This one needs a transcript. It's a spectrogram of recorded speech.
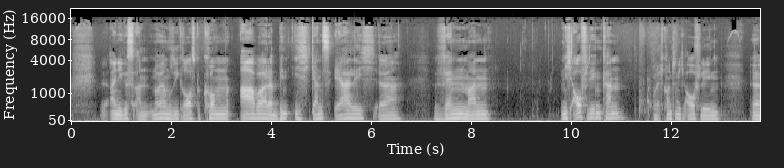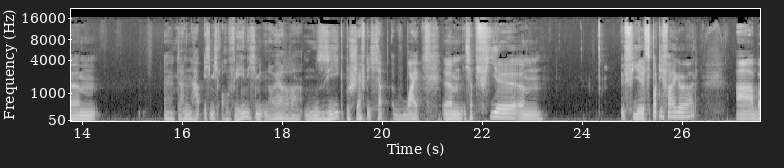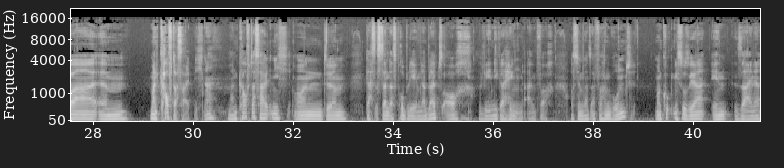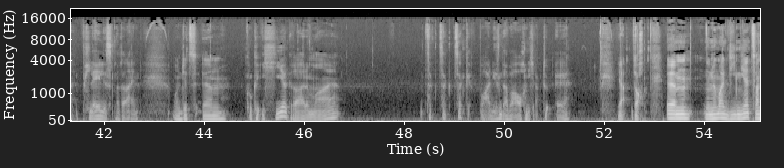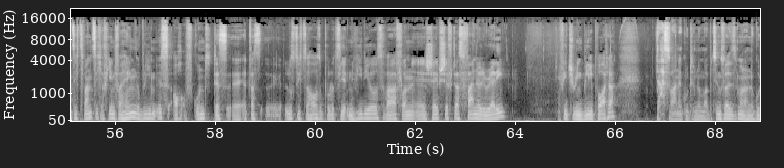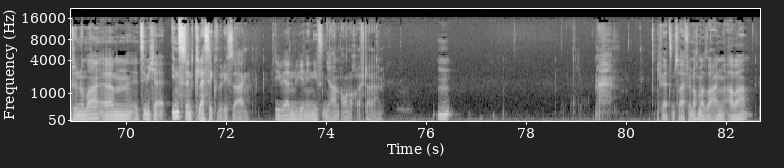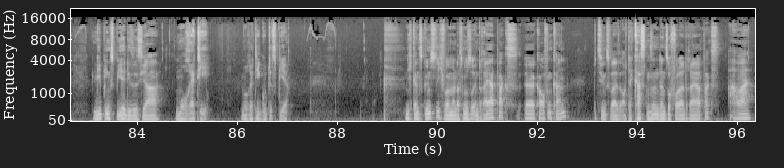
einiges an neuer Musik rausgekommen, aber da bin ich ganz ehrlich, äh, wenn man nicht auflegen kann, oder ich konnte nicht auflegen, Ähm, äh, dann habe ich mich auch wenig mit neuerer Musik beschäftigt. Ich habe, why? Ähm, ich habe viel, ähm, viel Spotify gehört, aber ähm, man kauft das halt nicht, ne? Man kauft das halt nicht und ähm, das ist dann das Problem. Da bleibt es auch weniger hängen einfach. Aus dem ganz einfachen Grund, man guckt nicht so sehr in seine Playlisten rein. Und jetzt ähm, gucke ich hier gerade mal. Zack, zack, zack. Boah, die sind aber auch nicht aktuell. Ja, doch. Ähm, eine Nummer, die mir 2020 auf jeden Fall hängen geblieben ist, auch aufgrund des äh, etwas äh, lustig zu Hause produzierten Videos, war von äh, Shapeshifters Finally Ready, featuring Billy Porter. Das war eine gute Nummer, beziehungsweise ist immer noch eine gute Nummer. Ähm, ziemlicher Instant Classic, würde ich sagen. Die werden wir in den nächsten Jahren auch noch öfter hören. Hm. Ich werde es im Zweifel nochmal sagen, aber Lieblingsbier dieses Jahr Moretti. Moretti, gutes Bier. Nicht ganz günstig, weil man das nur so in Dreierpacks äh, kaufen kann. Beziehungsweise auch der Kasten sind dann so voller Dreierpacks. Aber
